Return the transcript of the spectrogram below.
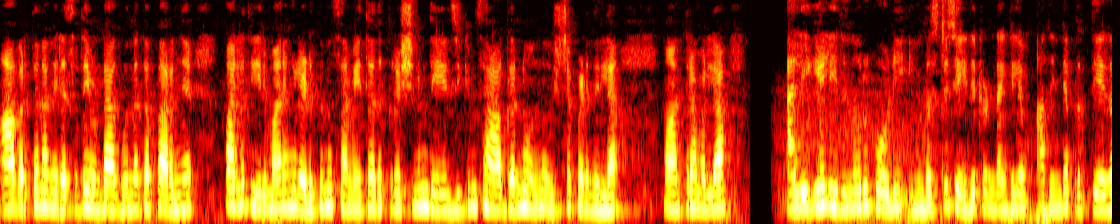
ആവർത്തന വിരസതയുണ്ടാകുമെന്നൊക്കെ പറഞ്ഞ് പല തീരുമാനങ്ങൾ എടുക്കുന്ന സമയത്ത് അത് കൃഷ്ണനും ദേവ്ജിക്കും സാഗറിനും ഒന്നും ഇഷ്ടപ്പെടുന്നില്ല. മാത്രമല്ല അലിഗയിൽ ഇരുന്നൂറ് കോടി ഇൻവെസ്റ്റ് ചെയ്തിട്ടുണ്ടെങ്കിലും അതിന്റെ പ്രത്യേക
